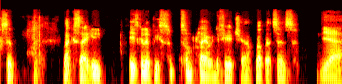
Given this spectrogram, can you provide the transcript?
So, like I say, he he's going to be some, some player in the future. Roberts is. Yeah,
